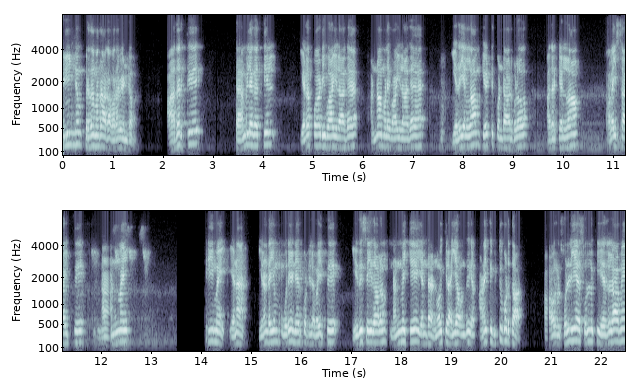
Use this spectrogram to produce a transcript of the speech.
மீண்டும் பிரதமராக வர வேண்டும். அதற்கு தமிழகத்தில் எடப்பாடி வாயிலாக அண்ணாமலை வாயிலாக எதையெல்லாம் கேட்டுக்கொண்டார்களோ அதற்கெல்லாம் தலை சாய்த்து நன்மை தீமை என இரண்டையும் ஒரே நேர்கோட்டில வைத்து எது செய்தாலும் நன்மைக்கே என்ற நோக்கில் ஐயா வந்து அனைத்து விட்டு கொடுத்தார். அவர்கள் சொல்லிய சொல்லுக்கு எல்லாமே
